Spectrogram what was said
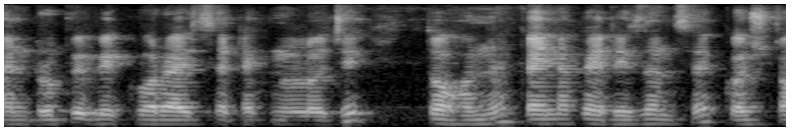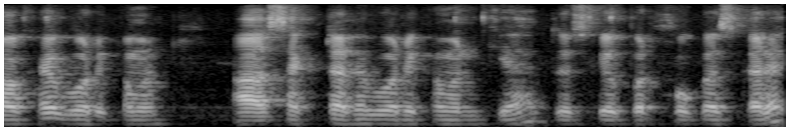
एंड रुपी वीक हो रहा है इससे टेक्नोलॉजी तो हमने कहीं ना कहीं रीजन से कोई स्टॉक है वो रिकमेंड सेक्टर है वो रिकमेंड किया है तो इसके ऊपर फोकस करें।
